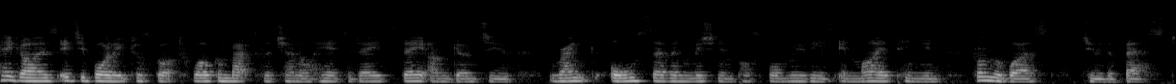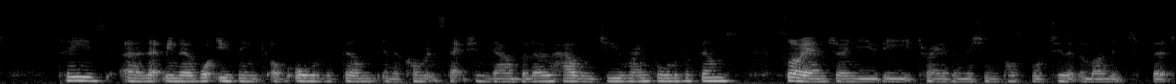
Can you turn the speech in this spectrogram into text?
Hey guys, it's your boy Luke Truscott. Welcome back to the channel here today. Today I'm going to rank all seven Mission Impossible movies in my opinion from the worst to the best. Please uh, let me know what you think of all of the films in the comments section down below. How would you rank all of the films? Sorry I'm showing you the trailer for Mission Impossible 2 at the moment, but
